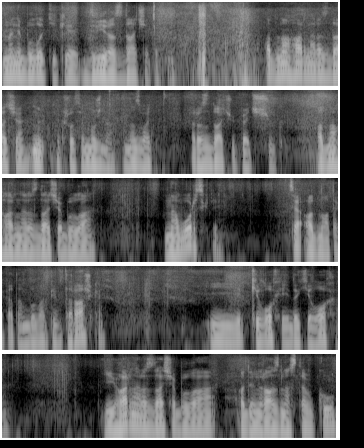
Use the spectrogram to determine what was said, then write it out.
в мене було тільки дві роздачі такі. Одна гарна роздача, ну, якщо це можна назвати роздачу 5 щук. Одна гарна роздача була на Ворсклі. Це одна така там була півторашка. І кілохи і до кілоха. І гарна роздача була один раз на ставку,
